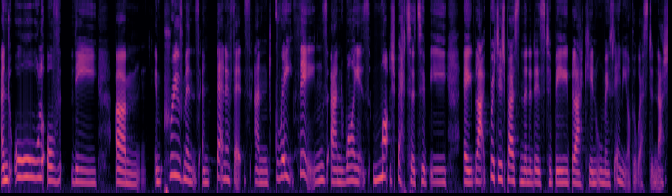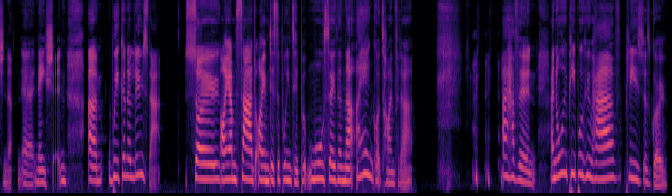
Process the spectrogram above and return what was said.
And all of the um, improvements and benefits and great things, and why it's much better to be a black British person than it is to be black in almost any other Western national, uh, nation, um, we're going to lose that so I am sad, I am disappointed, but more so than that, I ain't got time for that. I haven't. And all the people who have, please just go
